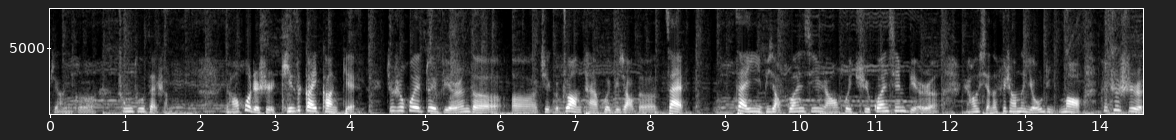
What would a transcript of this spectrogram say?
这样一个冲突在上面，然后或者是 k i s s k a i g a n k 就是会对别人的呃这个状态会比较的在在意，比较关心，然后会去关心别人，然后显得非常的有礼貌。所以，这是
